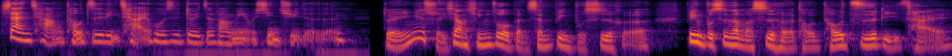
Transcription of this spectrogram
擅长投资理财，或是对这方面有兴趣的人。对，因为水象星座本身并不适合，并不是那么适合投投资理财。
